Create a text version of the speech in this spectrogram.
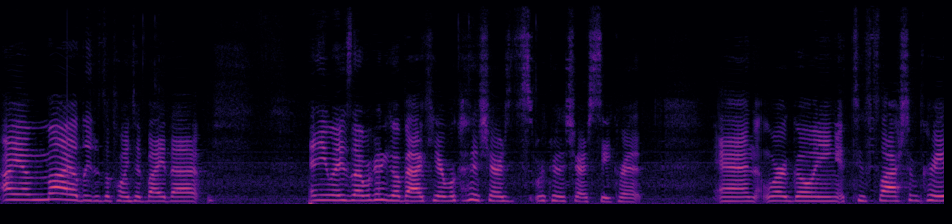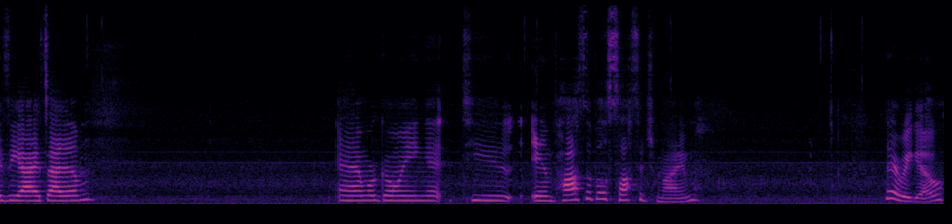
I am mildly disappointed by that. Anyways, though, we're gonna go back here. We're gonna share, we're gonna share a secret, and we're going to flash some crazy eyes at him. And we're going to Impossible Sausage Mime. There we go.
